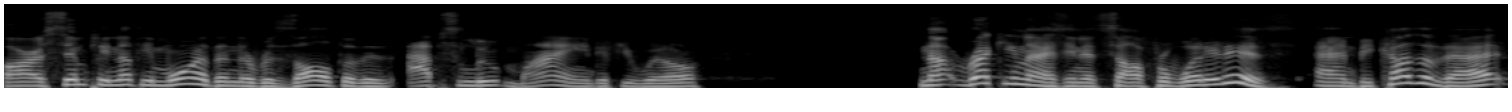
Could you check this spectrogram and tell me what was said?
are simply nothing more than the result of this absolute mind, if you will, not recognizing itself for what it is. And because of that,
